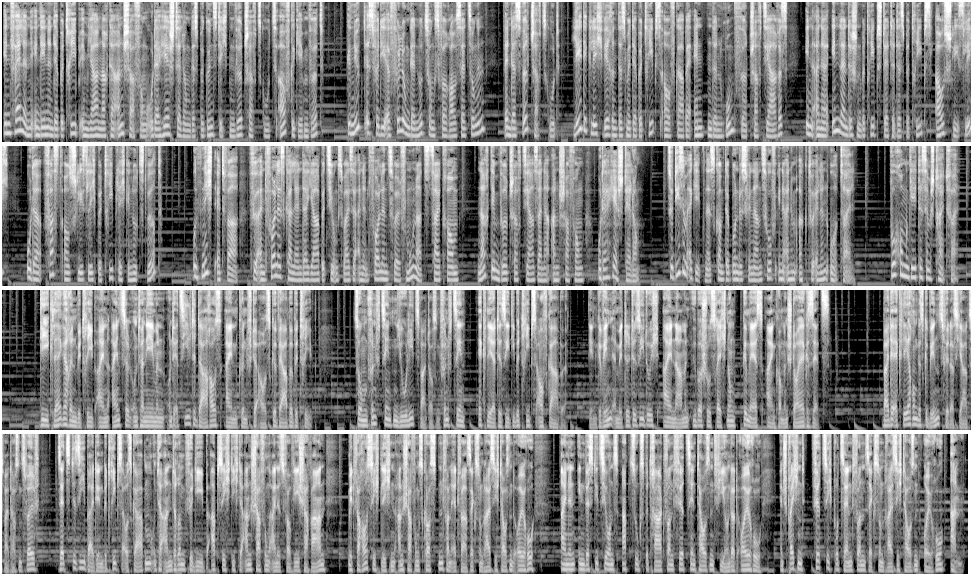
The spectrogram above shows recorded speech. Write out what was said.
In Fällen, in denen der Betrieb im Jahr nach der Anschaffung oder Herstellung des begünstigten Wirtschaftsguts aufgegeben wird, genügt es für die Erfüllung der Nutzungsvoraussetzungen, wenn das Wirtschaftsgut lediglich während des mit der Betriebsaufgabe endenden Rumpfwirtschaftsjahres in einer inländischen Betriebsstätte des Betriebs ausschließlich oder fast ausschließlich betrieblich genutzt wird und nicht etwa für ein volles Kalenderjahr bzw. einen vollen Zwölfmonatszeitraum nach dem Wirtschaftsjahr seiner Anschaffung oder Herstellung. Zu diesem Ergebnis kommt der Bundesfinanzhof in einem aktuellen Urteil. Worum geht es im Streitfall? Die Klägerin betrieb ein Einzelunternehmen und erzielte daraus Einkünfte aus Gewerbebetrieb. Zum 15. Juli 2015 erklärte sie die Betriebsaufgabe. Den Gewinn ermittelte sie durch Einnahmenüberschussrechnung gemäß Einkommensteuergesetz. Bei der Erklärung des Gewinns für das Jahr 2012 setzte sie bei den Betriebsausgaben unter anderem für die beabsichtigte Anschaffung eines VW Charan mit voraussichtlichen Anschaffungskosten von etwa 36.000 Euro einen Investitionsabzugsbetrag von 14.400 Euro, entsprechend 40 Prozent von 36.000 Euro an.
